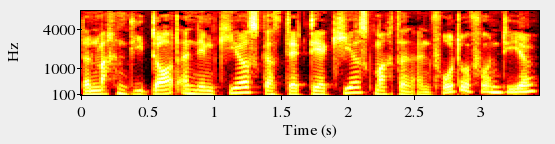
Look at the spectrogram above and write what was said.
Dann machen die dort an dem Kiosk, also der, der Kiosk macht dann ein Foto von dir,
